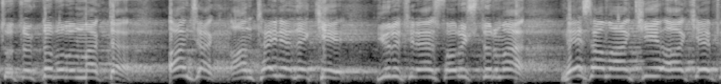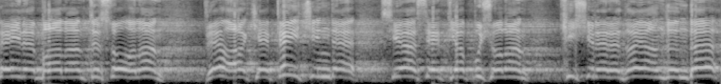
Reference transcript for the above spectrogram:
tutuklu bulunmakta. Ancak Antalya'daki yürütülen soruşturma ne zamanki AKP ile bağlantısı olan ve AKP içinde siyaset yapmış olan kişilere dayandığında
